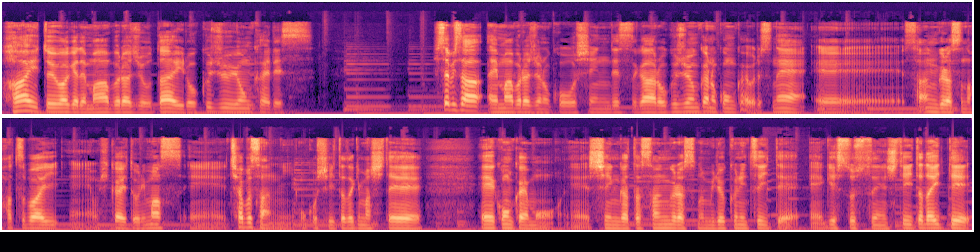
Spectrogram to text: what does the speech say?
はい、というわけでマーブラジオ第64回です。久々、えーマーブラジオの更新ですが、64回の今回はですね、えーサングラスの発売、えーを控えております、えーチャブさんにお越しいただきまして、えー今回も、えー新型サングラスの魅力について、えーゲスト出演していただいて、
